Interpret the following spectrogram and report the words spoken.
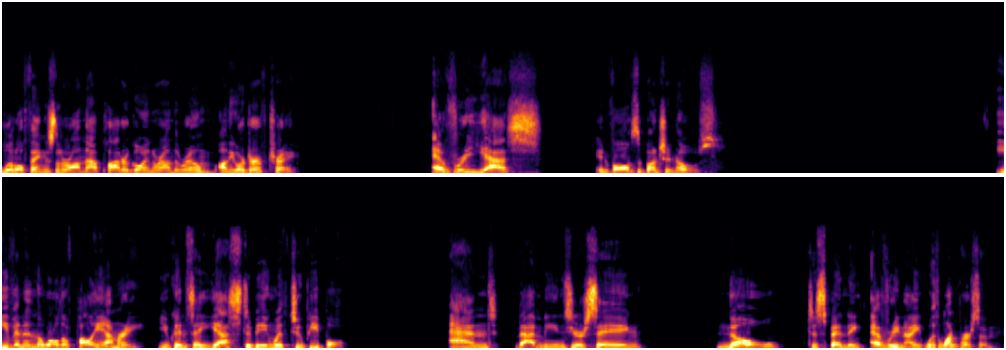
little things that are on that platter going around the room on the hors d'oeuvre tray. Every yes involves a bunch of no's even in the world of polyamory, you can say yes to being with two people. And that means you're saying no to spending every night with one person.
